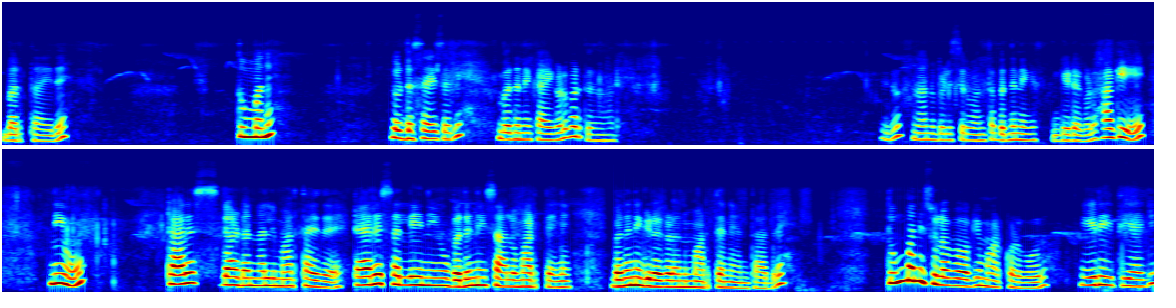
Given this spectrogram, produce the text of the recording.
ಬರ್ತಾ ಇದೆ. ತುಂಬಾ ದೊಡ್ಡ ಸೈಜಲ್ಲಿ ಬದನೆಕಾಯಿಗಳು ಬರ್ತದೆ ನೋಡಿ. ಇದು ನಾನು ಬೆಳೆಸಿರುವಂಥ ಬದನೆ ಗಿಡಗಳು. ಹಾಗೆಯೇ ನೀವು ಟ್ಯಾರೆಸ್ ಗಾರ್ಡನ್ನಲ್ಲಿ ಮಾಡ್ತಾ ಇದ್ದರೆ ಟ್ಯಾರೆಸಲ್ಲಿ ನೀವು ಬದನೆ ಸಾಲು ಮಾಡ್ತೇನೆ, ಬದನೆ ಗಿಡಗಳನ್ನು ಮಾಡ್ತೇನೆ ಅಂತ ಆದರೆ ತುಂಬಾ ಸುಲಭವಾಗಿ ಮಾಡ್ಕೊಳ್ಬೋದು. ಈ ರೀತಿಯಾಗಿ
